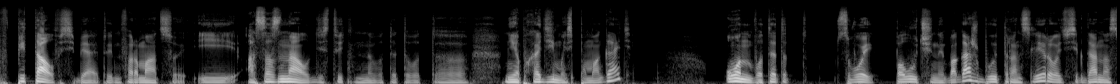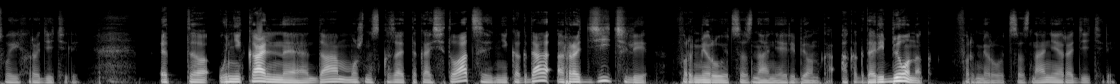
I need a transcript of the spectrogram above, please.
впитал в себя эту информацию и осознал действительно вот эту вот э, необходимость помогать, он вот этот свой полученный багаж будет транслировать всегда на своих родителей это уникальная, да, можно сказать, такая ситуация, не когда родители формируют сознание ребенка, а когда ребенок формирует сознание родителей.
